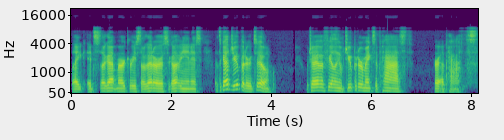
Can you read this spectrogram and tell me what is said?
Like it's still got Mercury, still got Earth, still got Venus. It's got Jupiter too. Which I have a feeling if Jupiter makes a pass or a pass,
